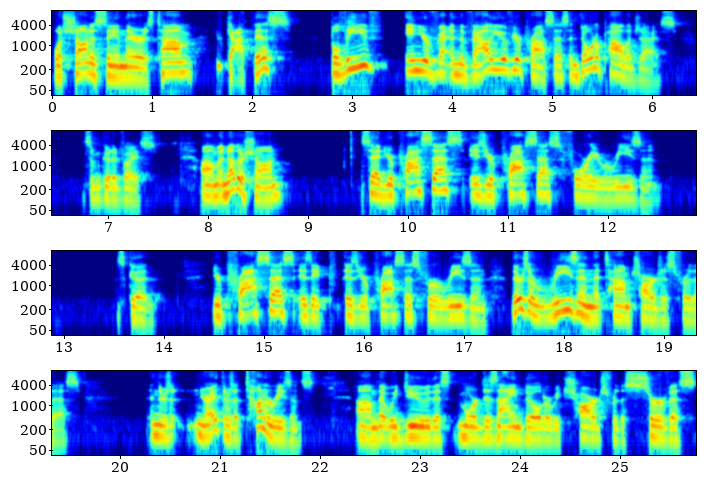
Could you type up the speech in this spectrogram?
what Sean is saying there is, Tom, you've got this. Believe in your in the value of your process and don't apologize. Some good advice. Um, another Sean said, your process is your process for a reason. That's good. Your process is a is your process for a reason. There's a reason that Tom charges for this and there's right there's a ton of reasons um, that we do this more design build or we charge for the service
